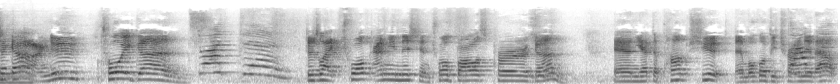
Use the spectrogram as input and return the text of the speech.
Check out our new toy guns. Button. There's like 12 ammunition, 12 balls per gun. And you have to pump shoot, and we're going to be trying it out.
